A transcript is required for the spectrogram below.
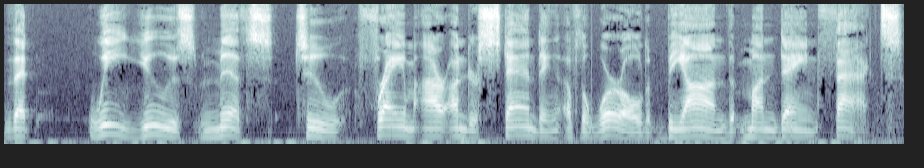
that we use myths to frame our understanding of the world beyond mundane facts.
